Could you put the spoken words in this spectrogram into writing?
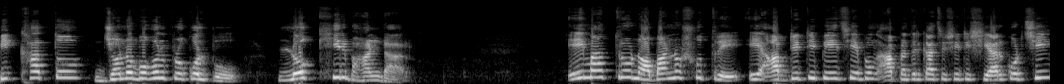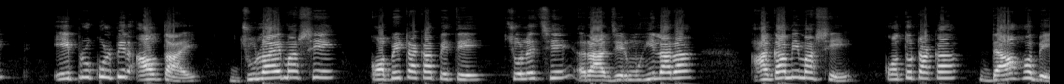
বিখ্যাত জনবহুল প্রকল্প লক্ষ্মীর ভাণ্ডার। এইমাত্র নবান্ন সূত্রে এই আপডেটটি পেয়েছি এবং আপনাদের কাছে সেটি শেয়ার করছি। এই প্রকল্পের আওতায় জুলাই মাসে কবে টাকা পেতে চলেছে রাজ্যের মহিলারা? আগামী মাসে কত টাকা দেওয়া হবে?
